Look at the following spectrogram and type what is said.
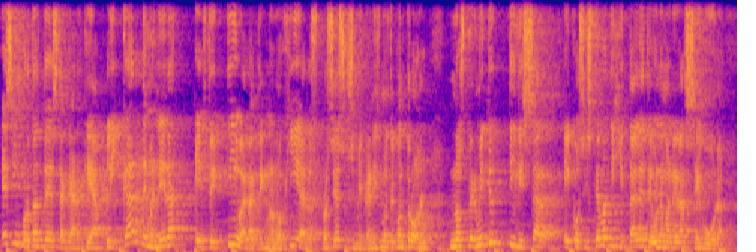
es importante destacar que aplicar de manera efectiva la tecnología a los procesos y mecanismos de control nos permite utilizar ecosistemas digitales de una manera segura,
